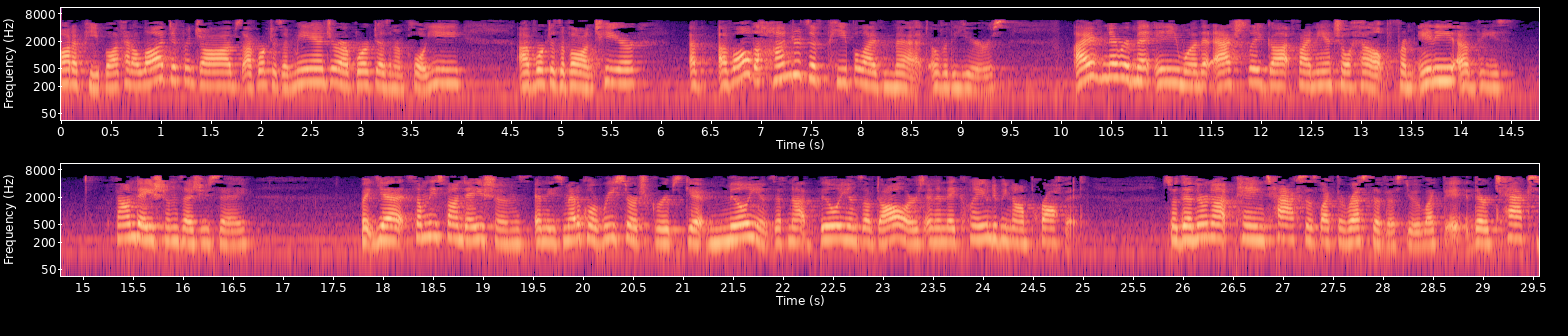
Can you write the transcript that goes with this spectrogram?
lot of people. I've had a lot of different jobs. I've worked as a manager, I've worked as an employee, I've worked as a volunteer. Of, of all the hundreds of people I've met over the years, I've never met anyone that actually got financial help from any of these foundations, as you say. But yet, some of these foundations and these medical research groups get millions, if not billions of dollars, and then they claim to be nonprofit. So then they're not paying taxes like the rest of us do. Like they're taxed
